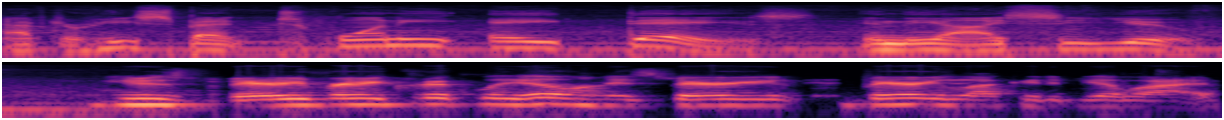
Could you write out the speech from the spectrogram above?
after he spent 28 days in the ICU. He was very, very critically ill, and he's very, very lucky to be alive.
